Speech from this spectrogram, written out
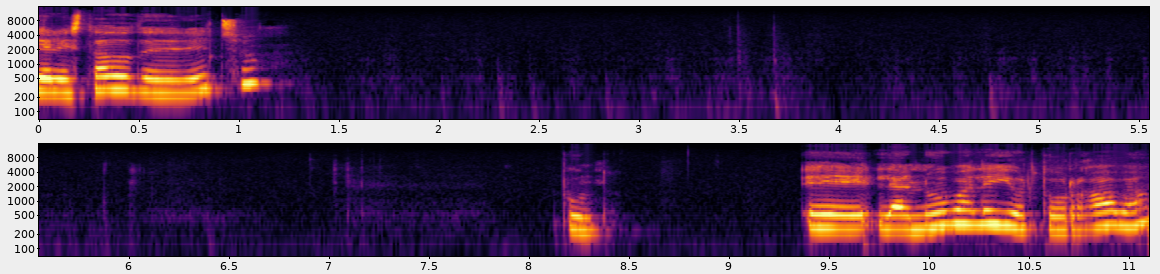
del Estado de Derecho Punto. Eh, la nueva ley otorgaba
